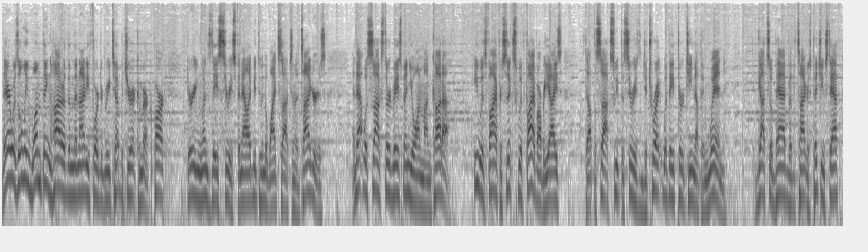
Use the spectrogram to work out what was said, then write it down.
There was only one thing hotter than the 94 degree temperature at Comerica Park during Wednesday's series finale between the White Sox and the Tigers, and that was Sox third baseman Yoan Moncada. He was 5 for 6 with 5 RBIs to help the Sox sweep the series in Detroit with a 13 0 win. It got so bad for the Tigers pitching staff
